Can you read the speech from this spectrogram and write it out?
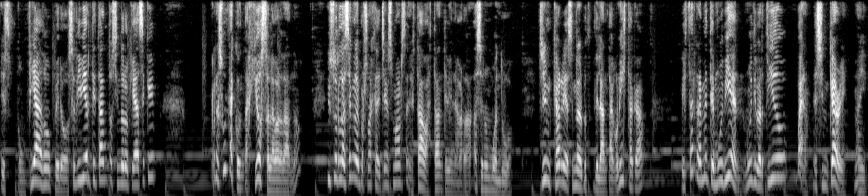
es confiado, pero se divierte tanto haciendo lo que hace que resulta contagioso, la verdad, ¿no? Y su relación con el personaje de James Marsden está bastante bien, la verdad, hacen un buen dúo. Jim Carrey haciendo del antagonista acá, está realmente muy bien, muy divertido. Bueno, es Jim Carrey, no hay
